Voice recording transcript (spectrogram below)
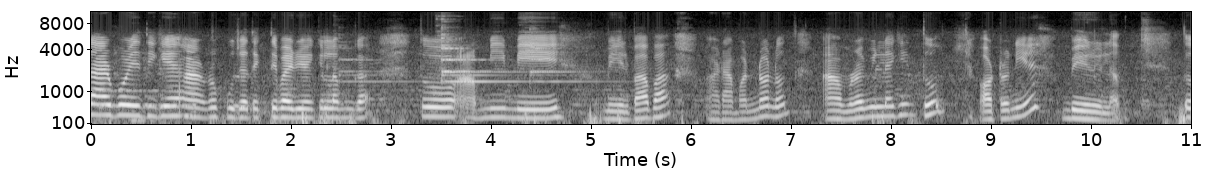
তারপর এদিকে আরও পূজা দেখতে বাইরে গেলাম গা। তো আমি, মেয়ে, মেয়ের বাবা আর আমার ননদ, আমরা মিলে কিন্তু অটো নিয়ে বের হইলাম। তো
